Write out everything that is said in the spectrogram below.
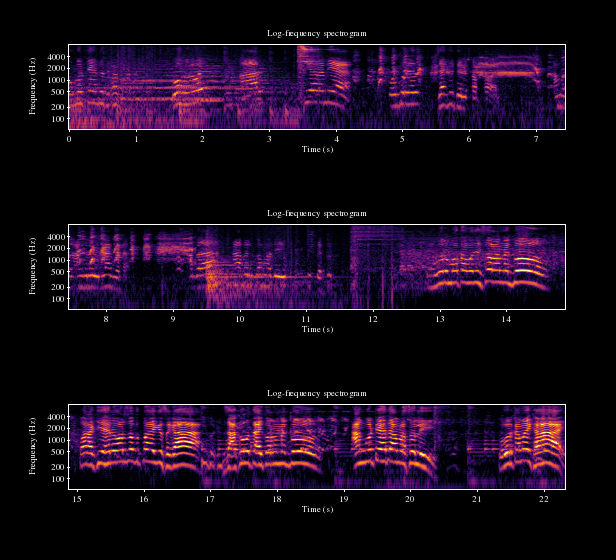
ওগুলো দেখাবো বড়ই আর নিয়ে ওগুলো যাইতে দেবে সব হয় আমরা আঙ্গুরে লাগবে না। আমরা আপেল কমলা দিই। ওগুলো মতামত চলা লাগবো ওরা কি হেরে অর্জক পাই গেছে গা? যা করব তাই করো লাগবো আঙ্গুরটে হাতে আমরা চলি। ওর কামাই খায়।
